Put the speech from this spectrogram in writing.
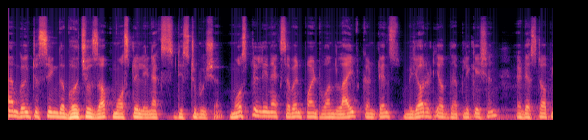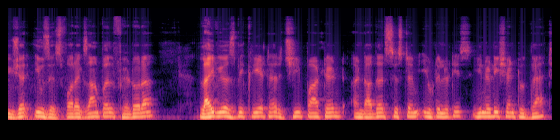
I am going to sing the virtues of Mostly Linux distribution. Mostly Linux 7.1 Live contains majority of the application a desktop user uses. For example, Fedora, Live USB Creator, gparted and other system utilities. In addition to that,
